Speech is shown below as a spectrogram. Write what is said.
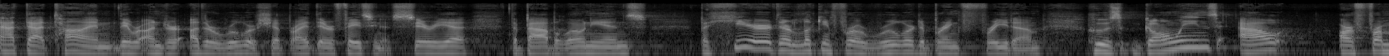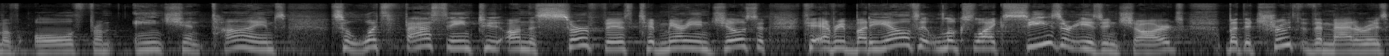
at that time, they were under other rulership, right? They were facing Assyria, the Babylonians. But here, they're looking for a ruler to bring freedom whose goings out are from of old, from ancient times. So, what's fascinating to, on the surface to Mary and Joseph, to everybody else, it looks like Caesar is in charge, but the truth of the matter is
